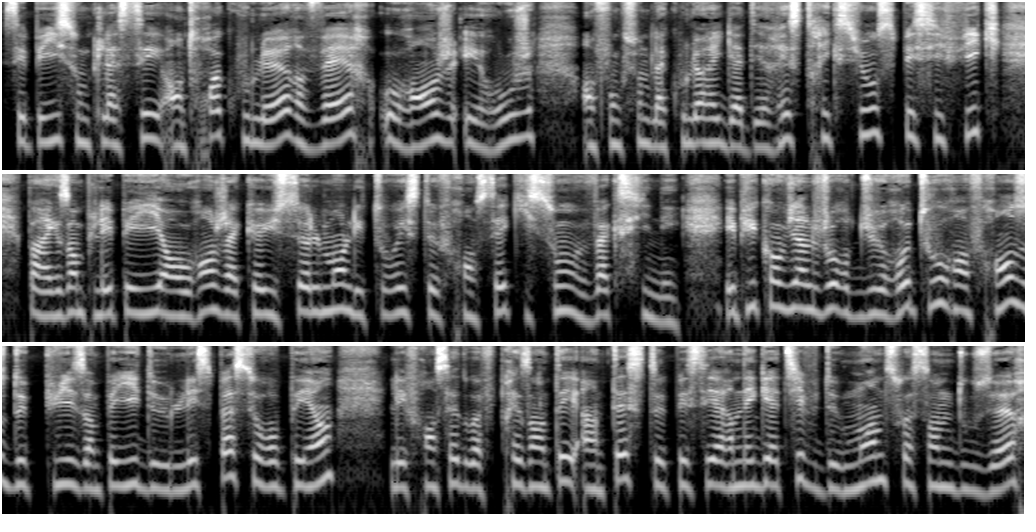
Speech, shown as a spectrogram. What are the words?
Ces pays sont classés en trois couleurs, vert, orange et rouge. En fonction de la couleur, il y a des restrictions spécifiques. Par exemple, les pays en orange accueillent seulement les touristes français qui sont vaccinés. Et puis quand vient le jour du retour en France depuis un pays de l'espace européen, les Français doivent présenter un test PCR négatif de moins de 72 heures.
